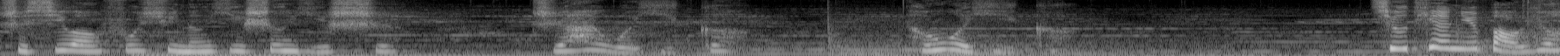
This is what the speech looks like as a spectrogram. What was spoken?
只希望夫婿能一生一世只爱我一个，疼我一个。求天女保佑。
